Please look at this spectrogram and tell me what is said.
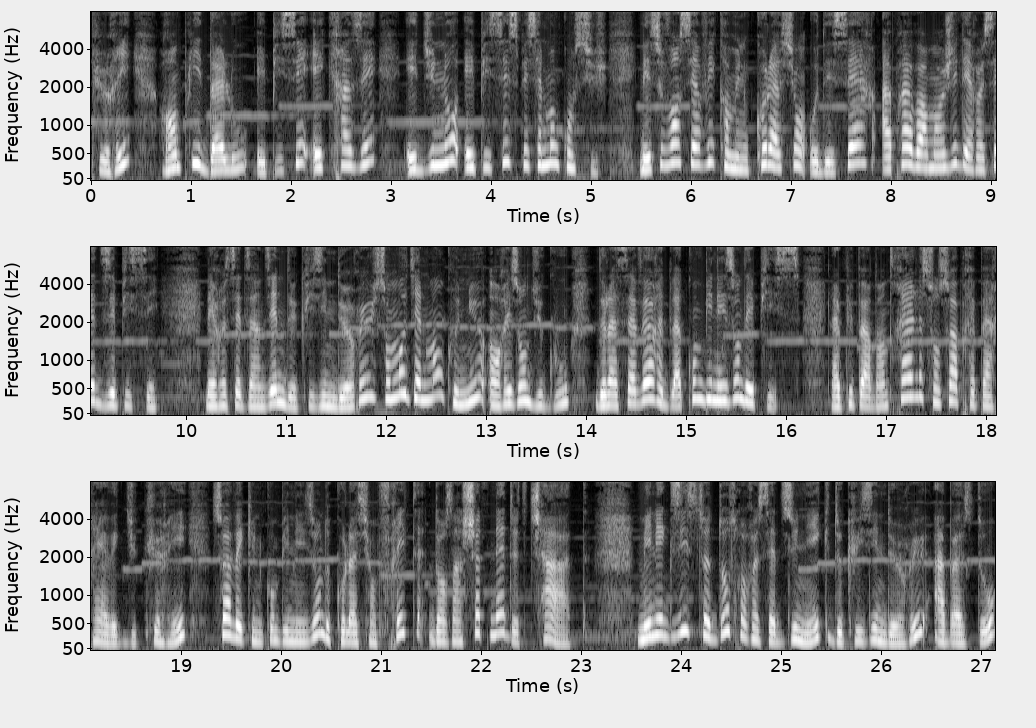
purée remplies d'alou épicé écrasé et d'une eau épicée spécialement conçue. Il est souvent servi comme une collation au dessert après avoir mangé des recettes épicées. Les recettes indiennes de cuisine de rue sont mondialement connues en raison du goût, de la saveur et de la combinaison d'épices. La plupart d'entre elles sont soit préparées avec du curry, soit avec une combinaison de frites dans un chutney de chat. Mais il existe d'autres recettes uniques de cuisine de rue à base d'eau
